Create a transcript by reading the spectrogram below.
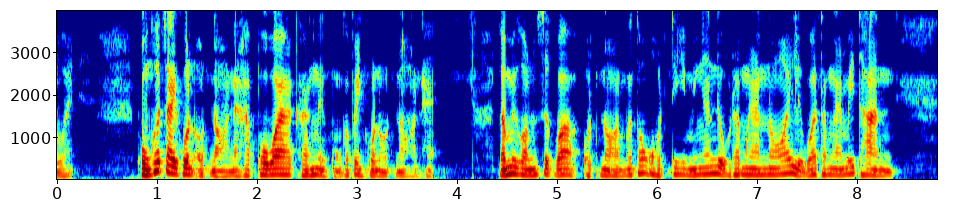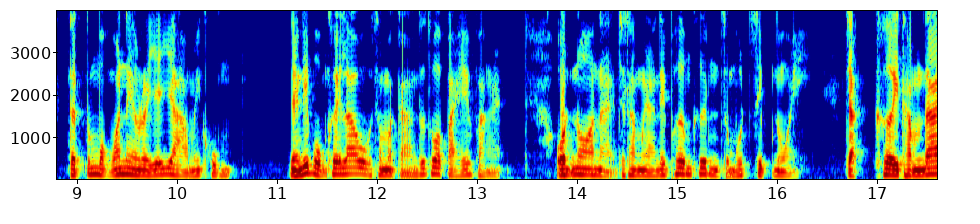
ด้วย ผมเข้าใจคนอดนอนนะครับ เพราะว่าครั้งหนึ่งผมก็เป็นคนอดนอนฮะ แล้วมีความรู้สึกว่าอดนอนก็ต้องอดดีไม่งั้นเดี๋ยวทำงานน้อยหรือว่าทำงานไม่ทัน แต่ต้องบอกว่าในระยะยาวไม่คุ้ม อย่างที่ผมเคยเล่าสมการทั่วๆไปให้ฟังอะอดนอนอะจะทำงานได้เพิ่มขึ้นสมมติ 10 หน่วย จากเคยทำได้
